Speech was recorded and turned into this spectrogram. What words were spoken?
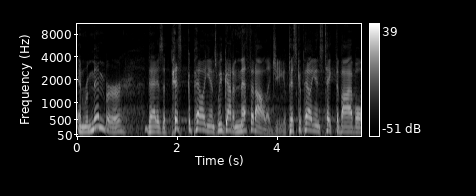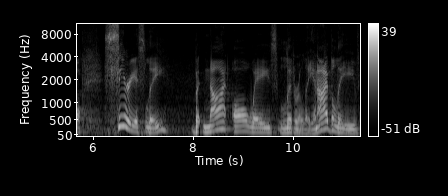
And remember that as Episcopalians, we've got a methodology. Episcopalians take the Bible seriously but not always literally. And I believe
